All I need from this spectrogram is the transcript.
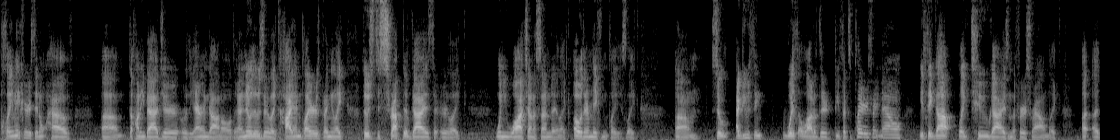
playmakers they don't have um, the Honey Badger or the Aaron Donald. And I know those are like high end players, but I mean like those disruptive guys that are like when you watch on a Sunday, like oh they're making plays. Like, um, so I do think with a lot of their defensive players right now, if they got like two guys in the first round, like a, a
